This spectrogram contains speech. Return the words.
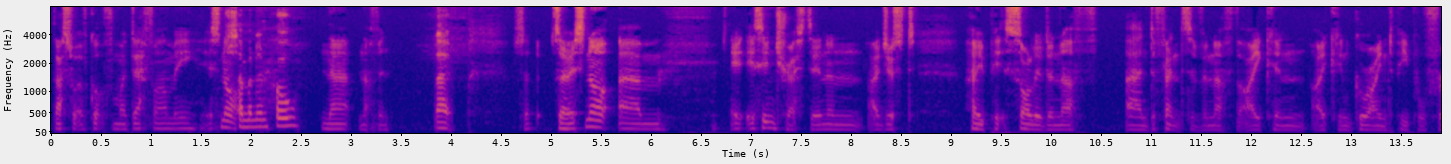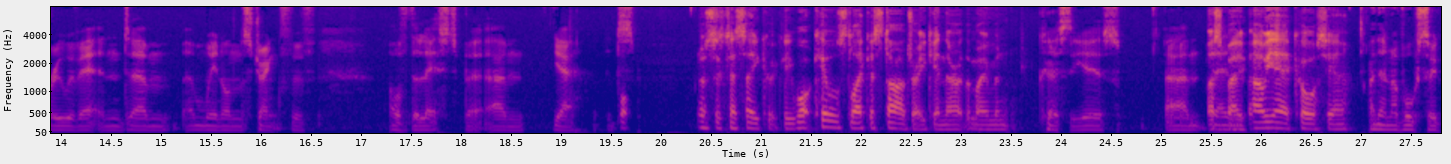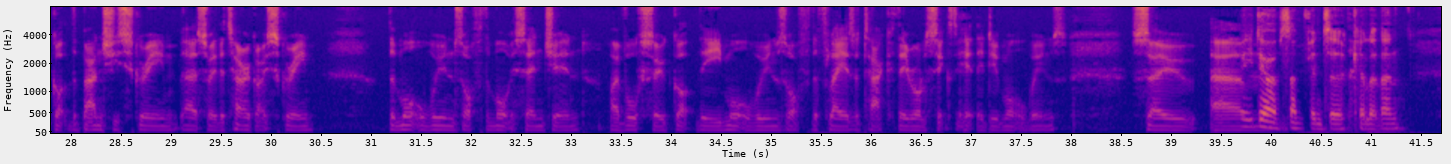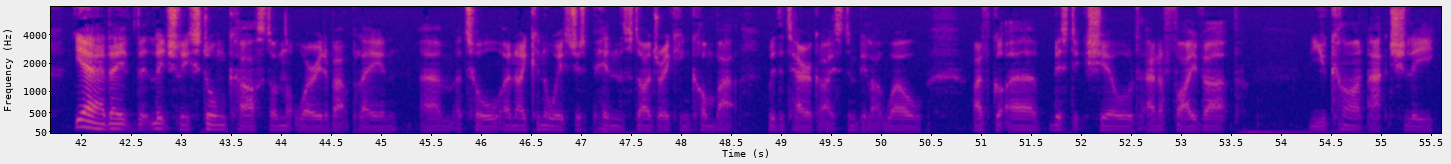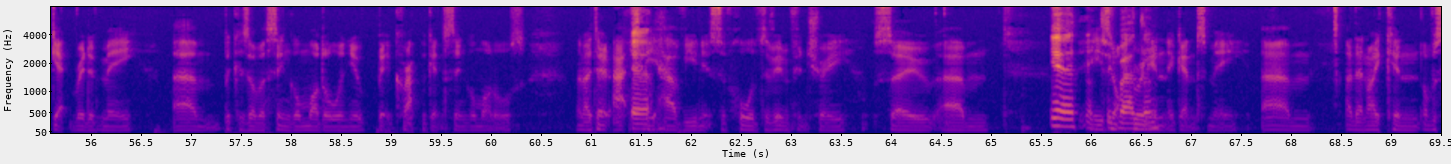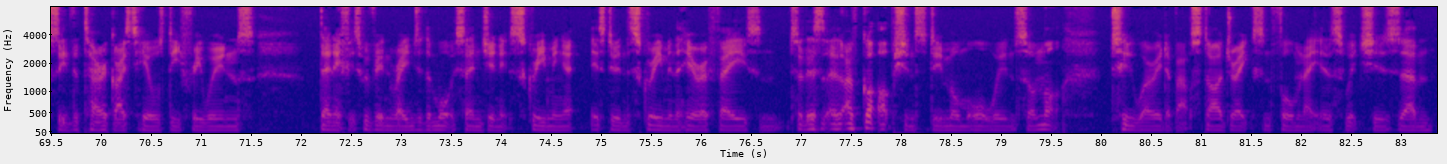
that's what I've got for my Death Army. It's not Summoning pool? nah nothing. No. So so it's not um, it, it's interesting, and I just hope it's solid enough and defensive enough that I can I can grind people through with it and um, and win on the strength of of the list. But um, yeah, it's I was just going to say quickly, what kills like a Star Drake in there at the moment? curse the years. Um, I then- suppose. Oh yeah, of course, yeah. and then I've also got the Banshee Scream, uh, sorry, the Terrorgeist Scream, the Mortal Wounds off the Mortis Engine. I've also got the Mortal Wounds off the Flayer's attack. If they roll a six to hit, they do Mortal Wounds. So um, you do have something to kill it then. yeah, they, they literally Stormcast. I'm not worried about playing um, at all, and I can always just pin the Star Drake in combat with the Terrorgeist and be like, well, I've got a Mystic Shield and a five up. You can't actually get rid of me um, because I'm a single model, and you're a bit crap against single models. And I don't actually have units of hordes of infantry, so um, Yeah, not he's not brilliant then. against me. Um, and then I can obviously the Terrorgeist heals D3 wounds. Then if it's within range of the Mortis engine, it's screaming it. It's doing the scream in the hero phase, and so there's I've got options to do more more wounds. So I'm not too worried about Star Drakes and Fulminators, which is um,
